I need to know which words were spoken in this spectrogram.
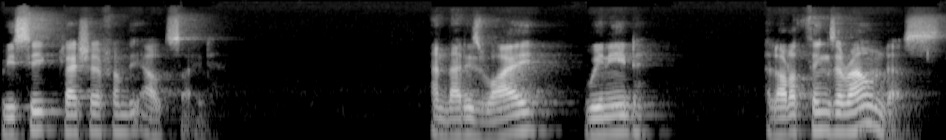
We seek pleasure from the outside. And that is why we need a lot of things around us.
